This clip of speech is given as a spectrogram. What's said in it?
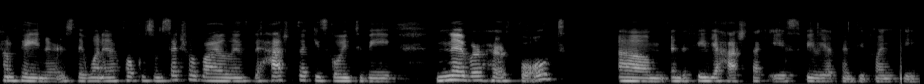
campaigners. They wanted to focus on sexual violence. The hashtag is going to be never her fault. Um, and the Filia hashtag is Filia 2020.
